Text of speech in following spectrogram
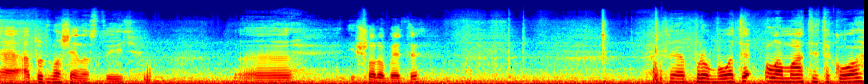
Е, а тут машина стоїть. Е, І що робити? Треба пробувати ламати тако,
